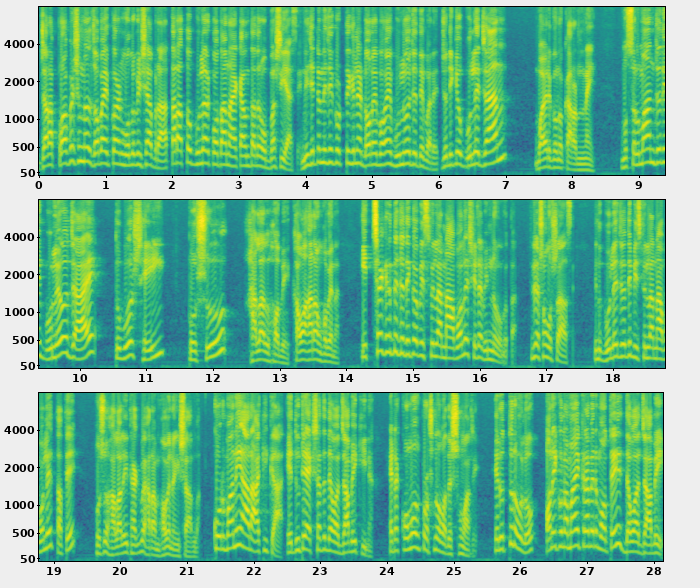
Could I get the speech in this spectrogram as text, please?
যারা প্রফেশনাল জবাই করেন মৌলবী সাহেবরা, তারা তো ভুলের কথা নয়, কারণ তাদের অভ্যাসই আছে। নিজেটা নিজে করতে গেলে ডরে ভয়ে ভুলেও যেতে পারে। যদি কেউ ভুলে যান, ভয়ের কোনো কারণ নাই। মুসলমান যদি ভুলেও যায়, তবুও সেই পশু হালাল হবে, খাওয়া হারাম হবে না। ইচ্ছাকৃত যদি কেউ বিসমিল্লা না বলে, সেটা ভিন্ন কথা। এটা সমস্যা আছে। কিন্তু বলে যদি বিসমিল্লা না বলে, তাতে পশু হালালই থাকবে, হারাম হবে না ইনশাআল্লাহ। কোরবানি আর আকিকা, এ দুটো একসাথে দেওয়া যাবে কিনা? এটা কমন প্রশ্ন আমাদের সমাজে। এর উত্তর হলো, অনেক ওলামায়করামের মতে দেওয়া যাবে।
